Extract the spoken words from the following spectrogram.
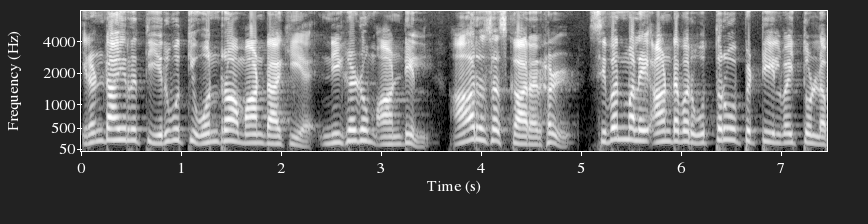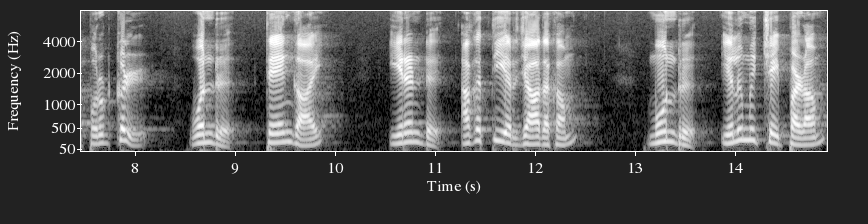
இரண்டாயிரத்தி இருபத்தி ஒன்றாம் ஆண்டாகிய நிகழும் ஆண்டில் ஆர்எஸ்எஸ்காரர்கள் சிவன்மலை ஆண்டவர் உத்தரவு பெட்டியில் வைத்துள்ள பொருட்கள் ஒன்று தேங்காய் இரண்டு அகத்தியர் ஜாதகம் மூன்று எலுமிச்சை பழம்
